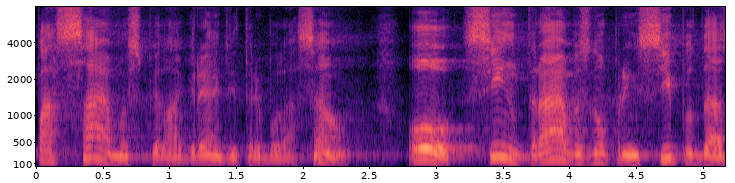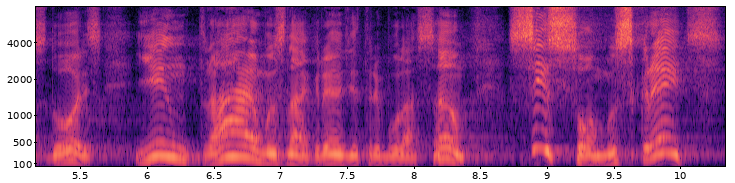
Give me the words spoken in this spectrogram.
passarmos pela grande tribulação, ou se entrarmos no princípio das dores e entrarmos na grande tribulação, se somos crentes,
